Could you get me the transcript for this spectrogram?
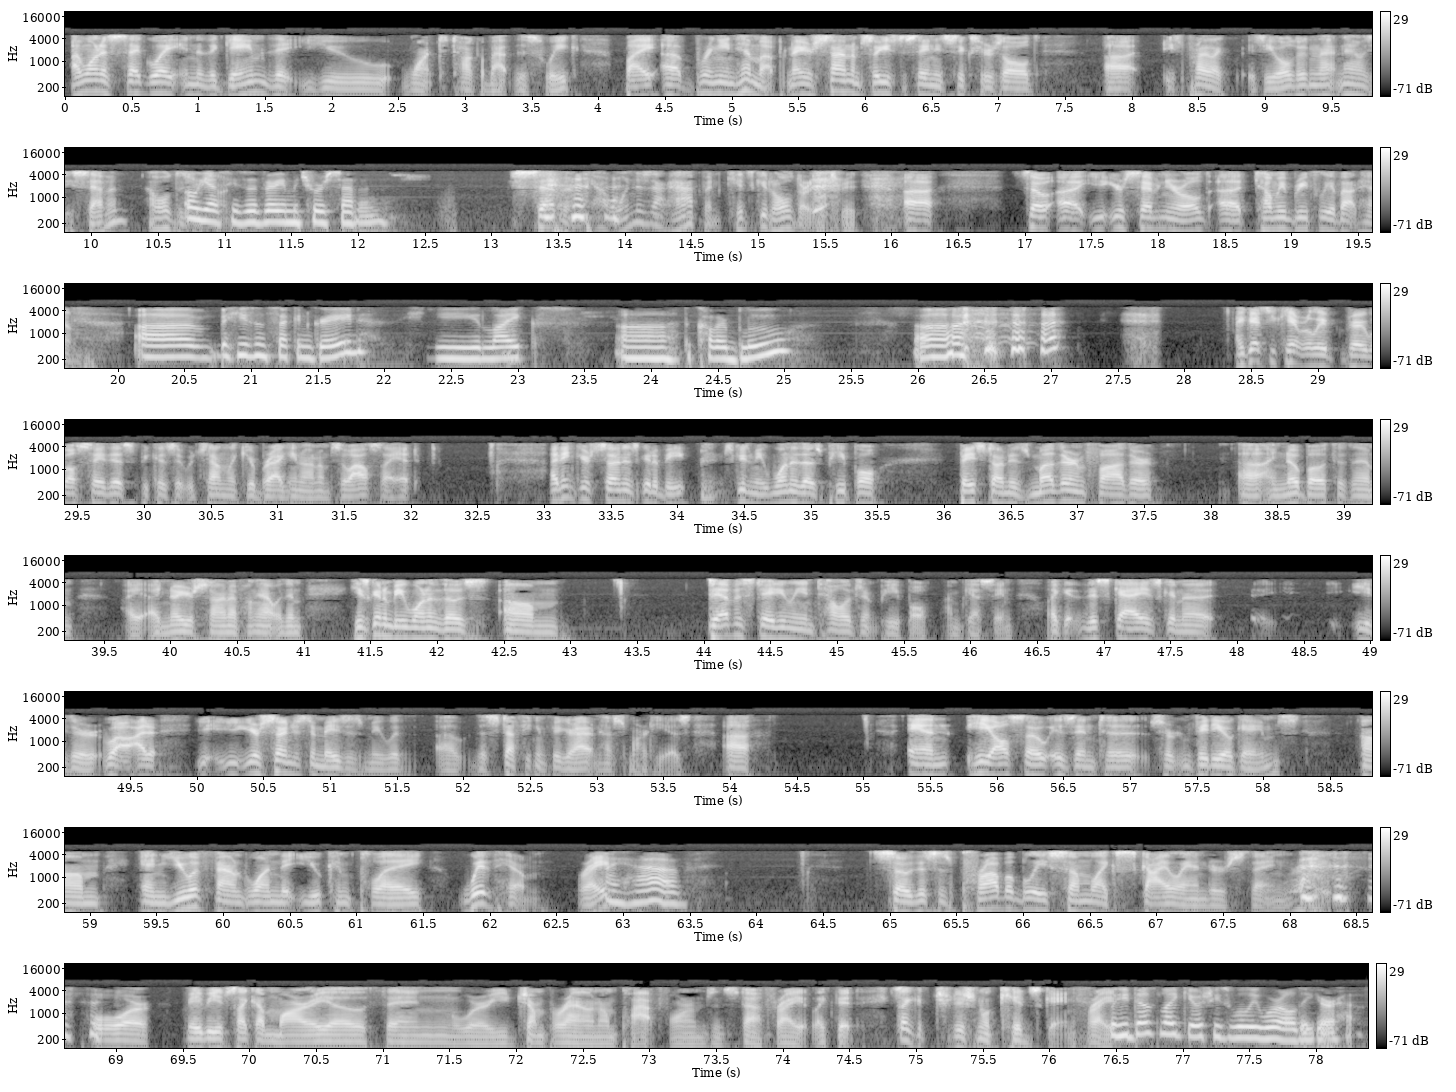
I want to segue into the game that you want to talk about this week by uh, bringing him up. Now, your son, I'm so used to saying he's six years old. Uh, he's probably like, is he older than that now? Is he seven? How old is he? Oh yes, son? he's a very mature seven. Seven. yeah, when does that happen? Kids get older. That's really, uh, so uh, your seven-year-old. Uh, tell me briefly about him. Uh, he's in second grade. He likes uh, the color blue. Uh, I guess you can't really very well say this because it would sound like you're bragging on him, so I'll say it. I think your son is going to be, excuse me, one of those people based on his mother and father. Uh, I know both of them. I, I know your son. I've hung out with him. He's going to be one of those um, devastatingly intelligent people. I'm guessing. Like this guy is going to either. Well, I, your son just amazes me with uh, the stuff he can figure out and how smart he is. Uh, and he also is into certain video games. Um, and you have found one that you can play with him, right? I have. So this is probably some like Skylanders thing, right? or maybe it's like a Mario thing where you jump around on platforms and stuff, right? Like that. It's like a traditional kids game, right? But he does like Yoshi's Woolly World at your house.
